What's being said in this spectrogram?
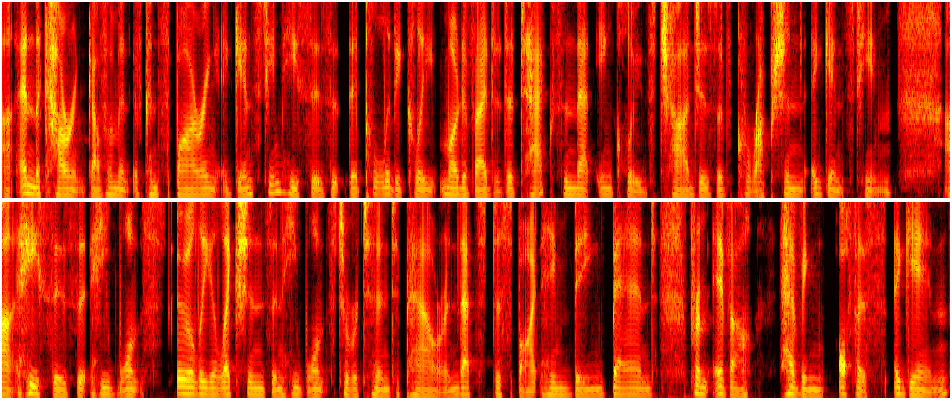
uh, and the current government of conspiring against him. He says that they're politically motivated attacks, and that includes charges of corruption against him. Uh, he says that he wants early elections and he wants to return to power, and that's despite him being banned from ever having office again.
